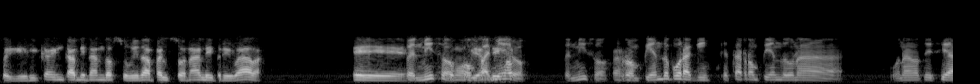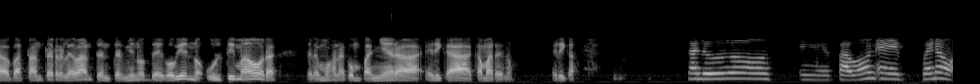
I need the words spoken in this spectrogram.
seguir encaminando su vida personal y privada eh, permiso, compañero, permiso, rompiendo por aquí, que está rompiendo una, una noticia bastante relevante en términos de gobierno. Última hora, tenemos a la compañera Erika Camareno. Erika. Saludos, eh, Pavón. Eh, bueno,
